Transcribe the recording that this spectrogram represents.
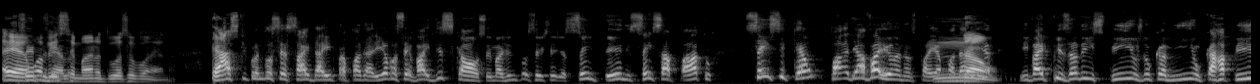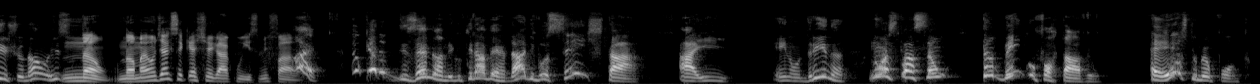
É, sempre uma vez por semana, duas eu vou nela. Eu acho que quando você sai daí para a padaria, você vai descalço. Imagino que você esteja sem tênis, sem sapato, sem sequer um par de havaianas para ir à padaria Não. e vai pisando em espinhos no caminho, carrapicho, não? Isso. Não, não, mas onde é que você quer chegar com isso? Me fala. Ué, eu quero dizer, meu amigo, que na verdade você está aí em Londrina numa situação também confortável. É este o meu ponto.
